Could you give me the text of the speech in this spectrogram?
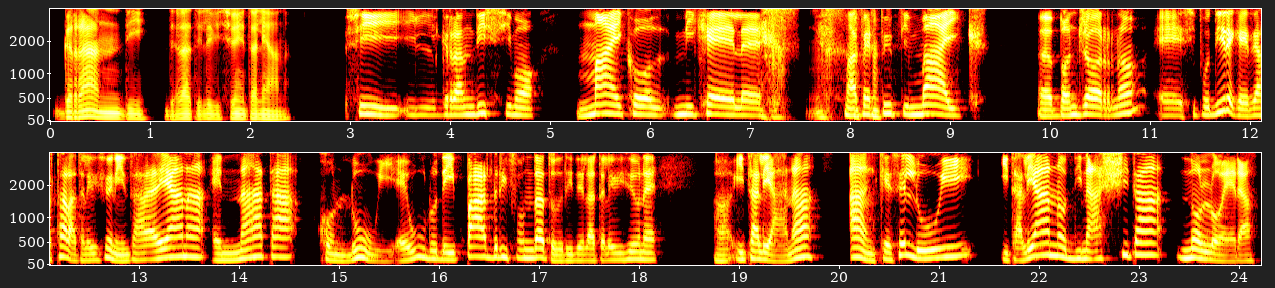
grandi della televisione italiana. Sì, il grandissimo Michael Michele, ma per tutti Mike. eh, buongiorno, e si può dire che in realtà la televisione italiana è nata con lui, è uno dei padri fondatori della televisione eh, italiana, anche se lui, italiano di nascita, non lo era.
